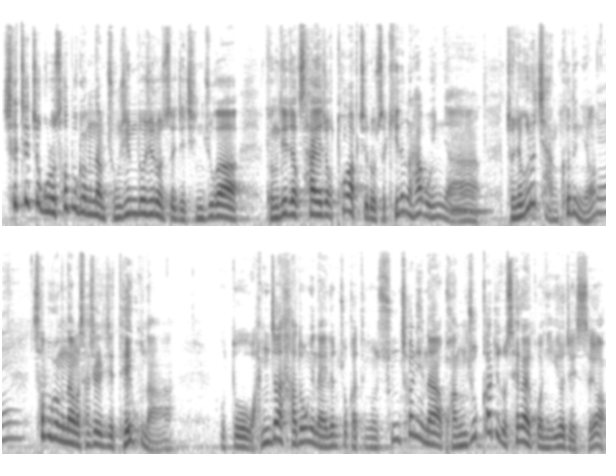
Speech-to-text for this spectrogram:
실질적으로 서부 경남 중심 도시로서 이제 진주가 경제적 사회적 통합지로서 기능을 하고 있냐 전혀 그렇지 않거든요. 네. 서부 경남은 사실 이제 대구나 또 완전 하동이나 이런 쪽 같은 경우는 순천이나 광주까지도 생활권이 이어져 있어요.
